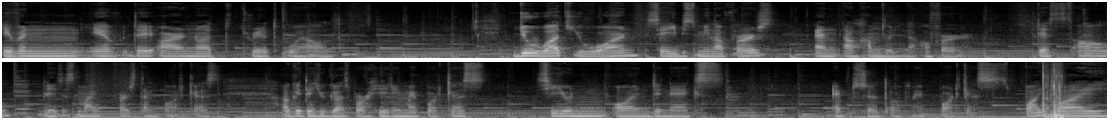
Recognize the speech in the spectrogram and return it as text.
even if they are not treated well. Do what you want, say Bismillah first, and Alhamdulillah offer. That's all. This is my first time podcast. Okay, thank you guys for hearing my podcast. See you on the next episode of my podcast. Bye bye.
